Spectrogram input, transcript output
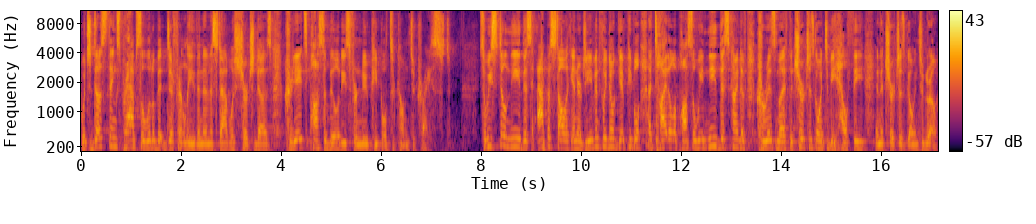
which does things perhaps a little bit differently than an established church does, creates possibilities for new people to come to Christ. So we still need this apostolic energy. Even if we don't give people a title apostle, we need this kind of charisma if the church is going to be healthy and the church is going to grow.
